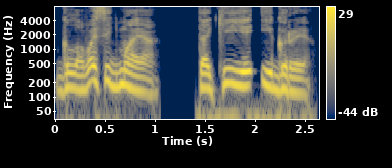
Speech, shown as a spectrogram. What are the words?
Глава седьмая. Такие игры.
